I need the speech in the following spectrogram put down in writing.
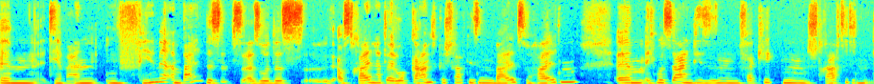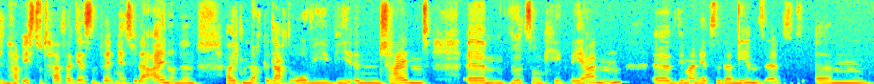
Ähm, die waren viel mehr im Ballbesitz. Also das äh, Australien hat da überhaupt gar nicht geschafft, diesen Ball zu halten. Ähm, ich muss sagen, diesen verkickten Straftat, den, den habe ich total vergessen, fällt mir jetzt wieder ein. Und dann habe ich mir noch gedacht, oh, wie, wie entscheidend ähm, wird so ein Kick werden, äh, wie man jetzt so daneben setzt. Ähm,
